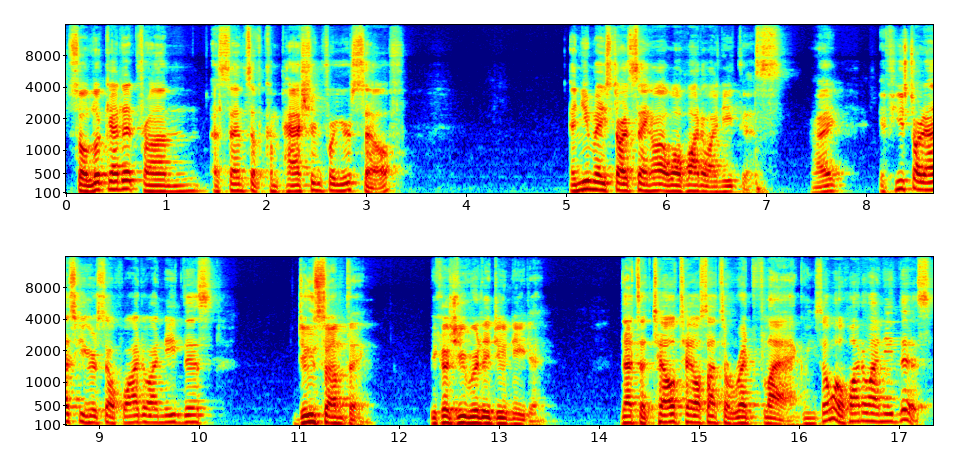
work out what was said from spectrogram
So look at it from a sense of compassion for yourself. And you may start saying, oh, well, why do I need this? Right? If you start asking yourself, why do I need this? Do something because you really do need it. That's a telltale, that's a red flag. When you say, well, why do I need this?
